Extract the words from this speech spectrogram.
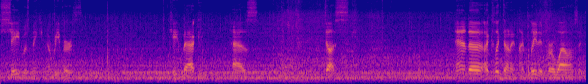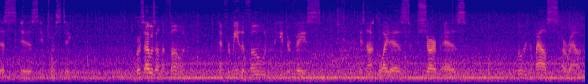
Shade was making a rebirth. Came back as Dusk. And uh, I clicked on it and I played it for a while. I was like, this is interesting. Of course, I was on the phone, and for me, the phone interface is not quite as sharp as moving the mouse around.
